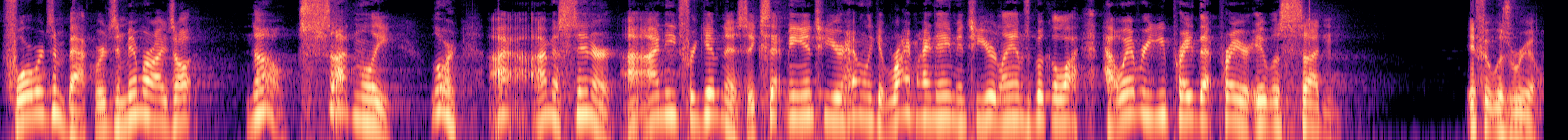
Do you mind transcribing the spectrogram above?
forwards and backwards, and memorize all. No, suddenly. Lord, I, am a sinner. I, I, need forgiveness. Accept me into your heavenly. Write my name into your Lamb's book of life. However, you prayed that prayer, it was sudden. If it was real.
